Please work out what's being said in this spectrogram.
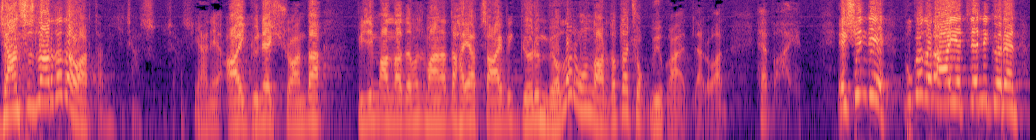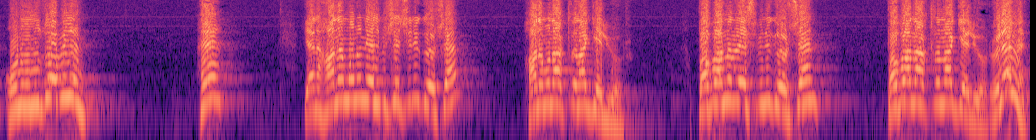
Cansızlarda da var tabii ki cansız. cansız. Yani ay, güneş şu anda bizim anladığımız manada hayat sahibi görünmüyorlar. Onlarda da çok büyük ayetler var. Hep ayet. E şimdi bu kadar ayetlerini gören onu unutabilir? He? Yani hanımının elbisesini görsen hanımın aklına geliyor. Babanın resmini görsen baban aklına geliyor. Öyle mi?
